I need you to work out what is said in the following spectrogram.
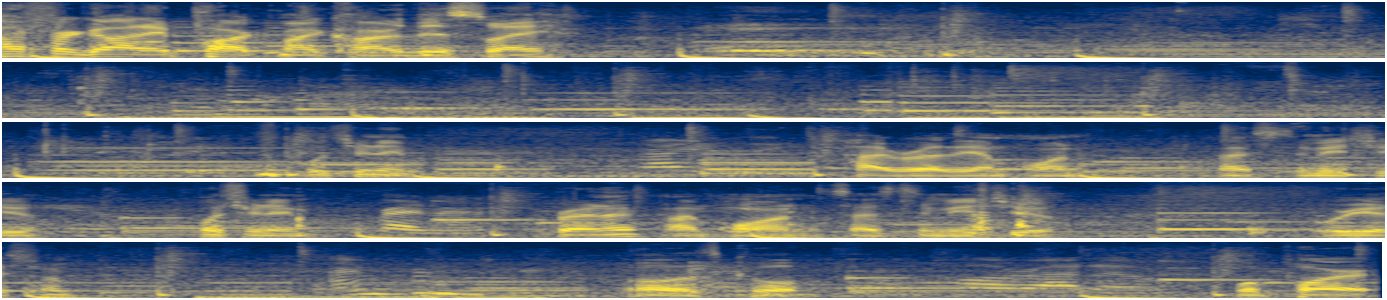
I forgot I parked my car this way. What's your name? Riley. Hi, Riley. I'm Juan. Nice to meet you. What's your name? Brenna. Brenna. I'm Juan. It's nice to meet you. Where are you guys from? I'm from here. Oh, that's cool. Colorado. What part?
